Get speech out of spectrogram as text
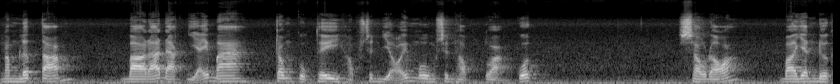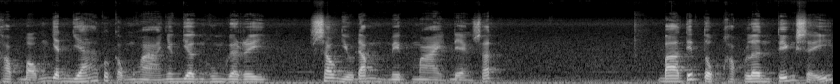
Năm lớp 8, bà đã đạt giải ba trong cuộc thi học sinh giỏi môn sinh học toàn quốc. Sau đó, bà giành được học bổng danh giá của Cộng hòa Nhân dân Hungary sau nhiều năm miệt mài đèn sách. Bà tiếp tục học lên tiến sĩ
